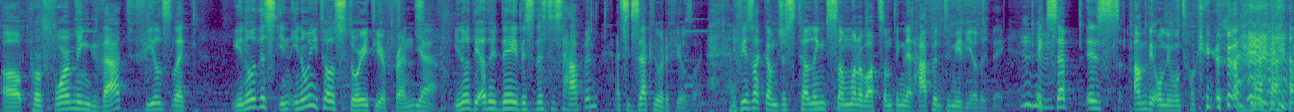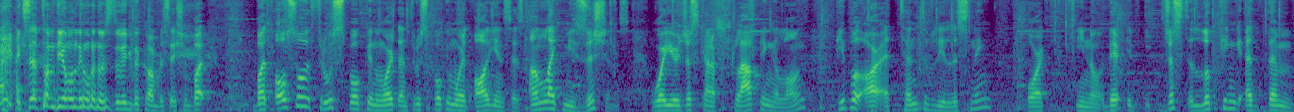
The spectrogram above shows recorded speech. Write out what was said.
Uh, performing that feels like you know this. You know when you tell a story to your friends. Yeah. You know the other day this this this happened. That's exactly what it feels like. it feels like I'm just telling someone about something that happened to me the other day. Mm-hmm. Except is I'm the only one talking. Except I'm the only one who's doing the conversation. But but also through spoken word and through spoken word audiences, unlike musicians where you're just kind of clapping along, people are attentively listening or you know they're it, it- just looking at them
